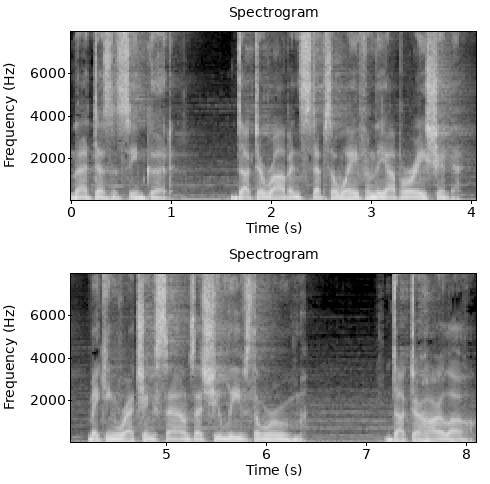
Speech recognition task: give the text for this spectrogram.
that doesn't seem good. Dr. Robin steps away from the operation, making retching sounds as she leaves the room. Dr. Harlow,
